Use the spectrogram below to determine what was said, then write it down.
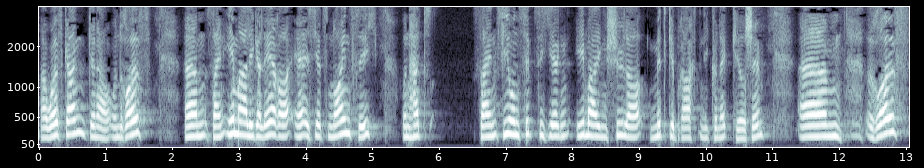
Ah, Wolfgang, genau. Und Rolf, ähm, sein ehemaliger Lehrer, er ist jetzt 90 und hat seinen 74-jährigen ehemaligen Schüler mitgebracht in die Connect-Kirche. Ähm, Rolf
